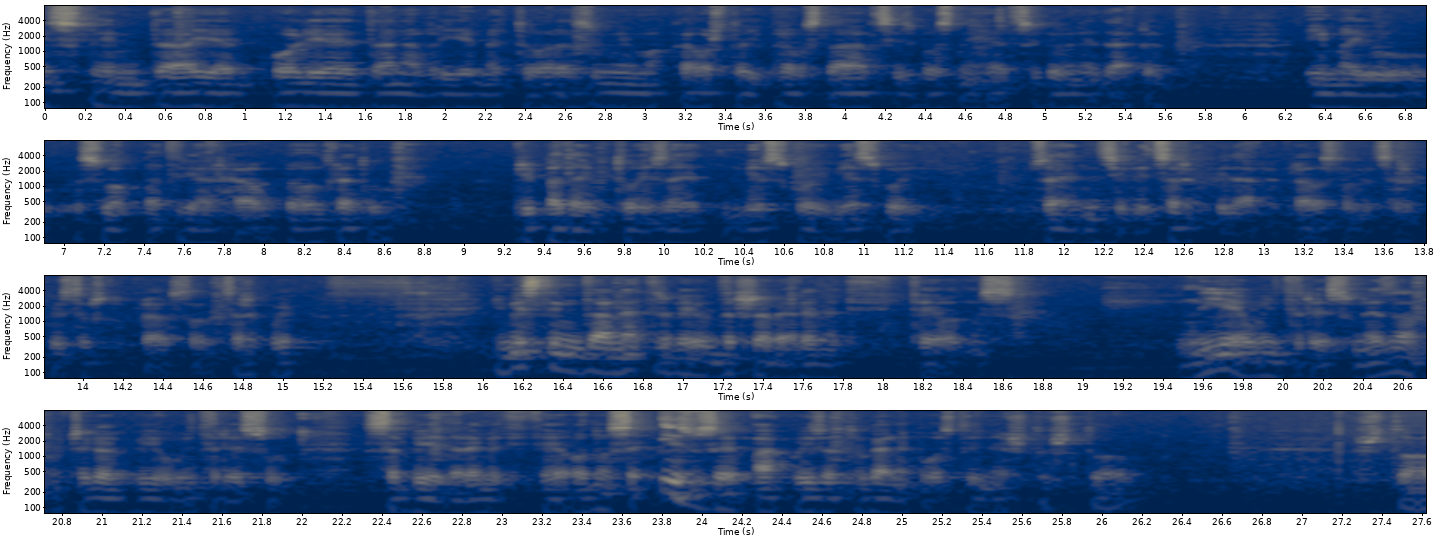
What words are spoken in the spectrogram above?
mislim da je bolje da na vrijeme to razumijemo kao što i pravoslavci iz Bosne i Hercegovine, dakle, imaju svog patrijarha u Beogradu, pripadaju toj zajedni, vjerskoj, vjerskoj zajednici ili crkvi, dakle, pravoslavne crkvi, srpskoj pravoslavne crkvi. I mislim da ne trebaju države remetiti te odnose. Nije u interesu, ne znam zbog čega bi bio u interesu Srbije da remeti te odnose, izuzev ako iza toga ne postoji nešto što, što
